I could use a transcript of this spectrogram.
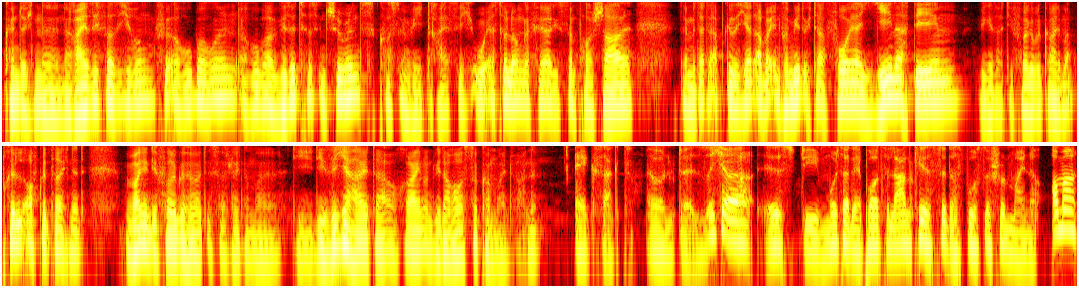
Könnt euch eine, eine Reiseversicherung für Aruba holen. Aruba Visitors Insurance kostet irgendwie 30 US-Dollar ungefähr. Die ist dann pauschal. Damit seid ihr abgesichert. Aber informiert euch da vorher, je nachdem, wie gesagt, die Folge wird gerade im April aufgezeichnet. Wann ihr die Folge hört, ist das vielleicht nochmal die, die Sicherheit, da auch rein und wieder rauszukommen einfach, ne? Exakt. Und äh, sicher ist die Mutter der Porzellankiste, das wusste schon meine Oma.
